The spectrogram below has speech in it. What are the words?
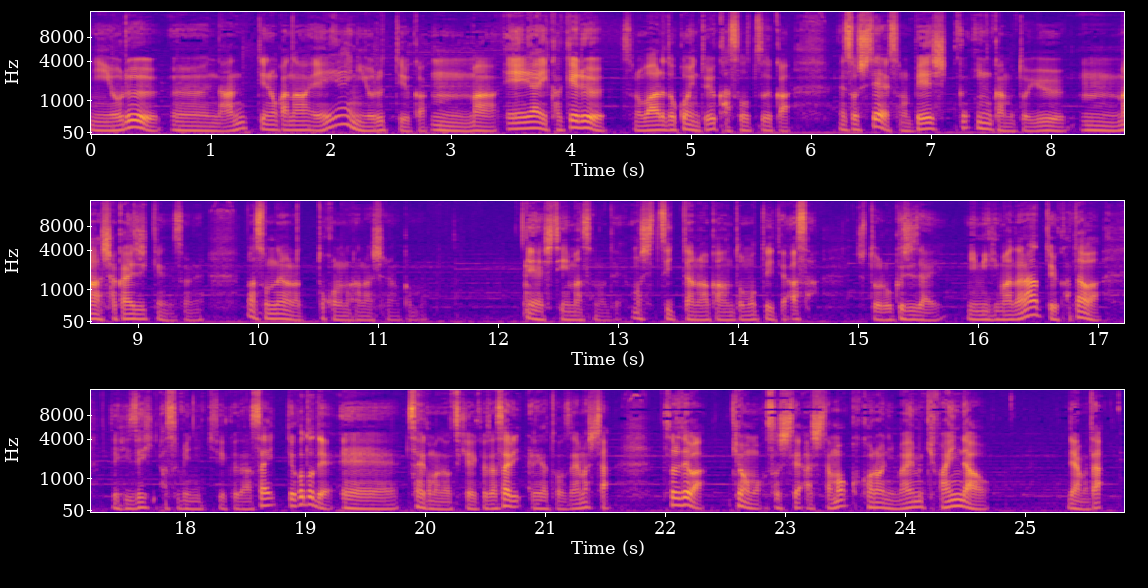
によるうんなんていうのかな AI によるっていうか、うん、まあ AI かけるそのワールドコインという仮想通貨そしてそのベーシックインカムという、うん、まあ社会実験ですよね。まあそんなようなところの話なんかも、えー、していますのでもし Twitter のアカウントを持っていて朝ちょっと6時台耳暇だなという方はぜひぜひ遊びに来てください。ということで、えー、最後までお付き合いくださりありがとうございました。それでは今日もそして明日も心に前向きファインダーを。ではまた。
